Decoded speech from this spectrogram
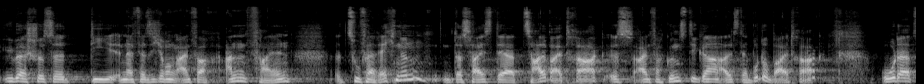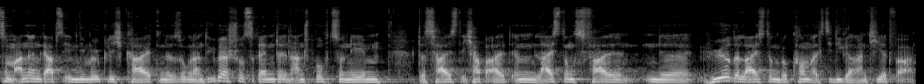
Überschüsse, die in der Versicherung einfach anfallen, zu verrechnen. Das heißt, der Zahlbeitrag ist einfach günstiger als der Bruttobeitrag. Oder zum anderen gab es eben die Möglichkeit, eine sogenannte Überschussrente in Anspruch zu nehmen. Das heißt, ich habe halt im Leistungsfall eine höhere Leistung bekommen, als die, die garantiert war.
